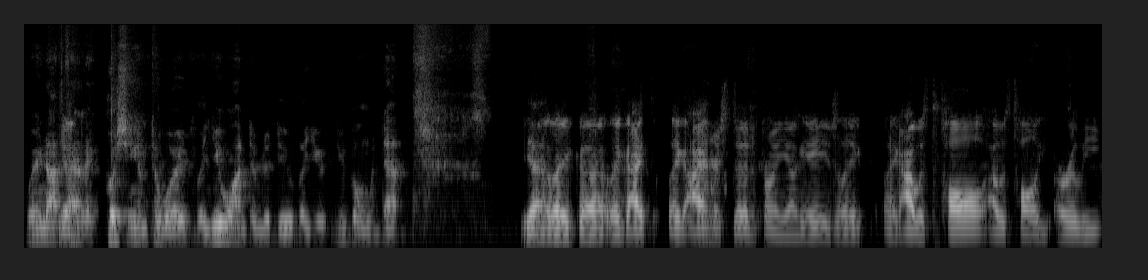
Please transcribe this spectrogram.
where you're not yeah. kind of like pushing them towards what you want them to do but you, you're going with them yeah like uh like i like i understood from a young age like like i was tall i was tall early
